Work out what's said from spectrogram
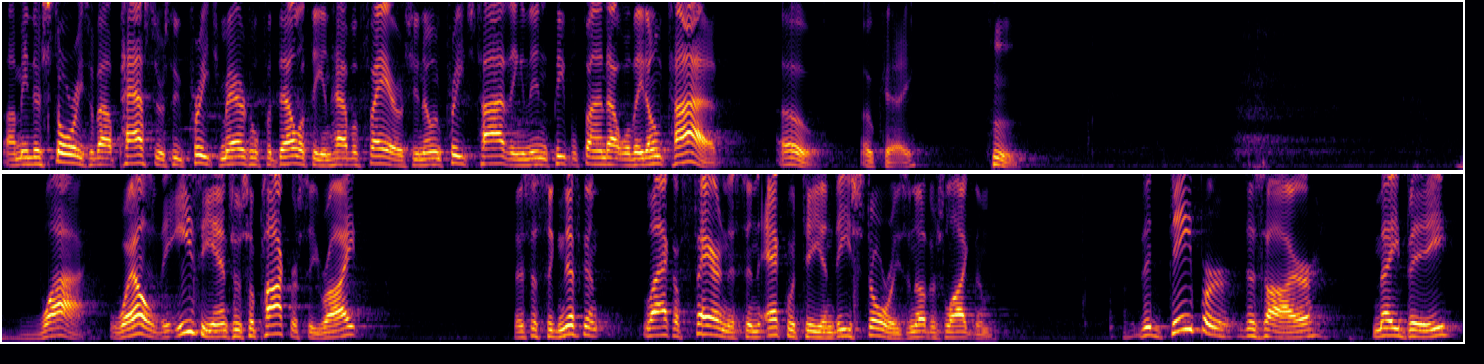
I mean, there's stories about pastors who preach marital fidelity and have affairs, you know, and preach tithing, and then people find out, well, they don't tithe. Oh, okay. Hmm. Why? Well, the easy answer is hypocrisy, right? There's a significant lack of fairness and equity in these stories and others like them. The deeper desire may be,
